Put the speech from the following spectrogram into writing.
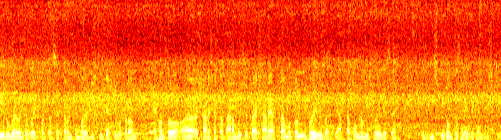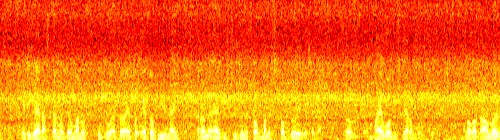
এই রুমের মধ্যে ওয়েট করতেছে, কারণ কোম্পানি বৃষ্টি শেষ হইব, কারণ এখন তো সাড়ে সাতটাতে আরম্ভ হয়েছে, প্রায় সাড়ে আটটার মতন হয়ে যাবে আর কি, আটটা পনেরো বিশ হয়ে গেছে। তো বৃষ্টি কমতেছে না, এই দেখেন বৃষ্টি। এদিকে রাস্তার মধ্যে মানুষ কিন্তু এত এত এত ভিড় নাই, কারণ বৃষ্টির জন্য সব মানুষ স্তব্ধ হয়ে গেছে গা। ভয়াবহ বৃষ্টি আরম্ভ হচ্ছে। নগর টাউনের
